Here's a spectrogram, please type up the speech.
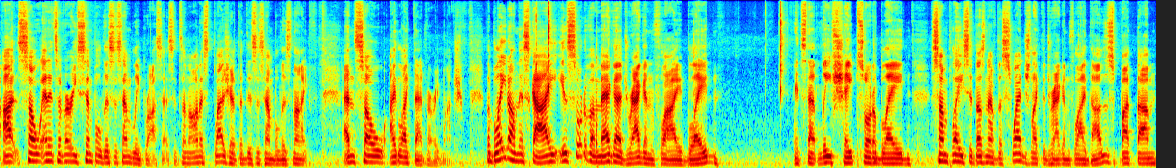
Uh, so, and it's a very simple disassembly process. It's an honest pleasure to disassemble this knife. And so I like that very much. The blade on this guy is sort of a mega dragonfly blade. It's that leaf-shaped sort of blade. Someplace it doesn't have the swedge like the Dragonfly does, but, um,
